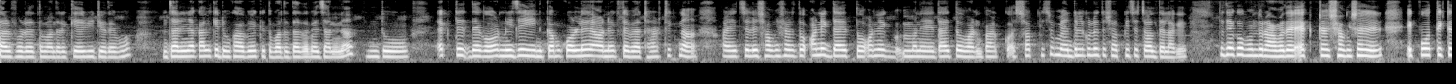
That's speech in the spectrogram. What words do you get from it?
তারপরে তোমাদেরকে ভিডিও দেবো। জানি না কালকে ঢোকাবে কি তোমাদের দাদাভাই জানি না, কিন্তু একটা দেখো নিজে ইনকাম করলে অনেকটা বেটার ঠিক না? আর অ্যাকচুয়ালি সংসারে তো অনেক দায়িত্ব, অনেক মানে দায়িত্ববান বা সব কিছু মেন্টাল করলে তো সব কিছু চলতে লাগে। তো দেখো বন্ধুরা, আমাদের একটা সংসারের এক প্রত্যেকটা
